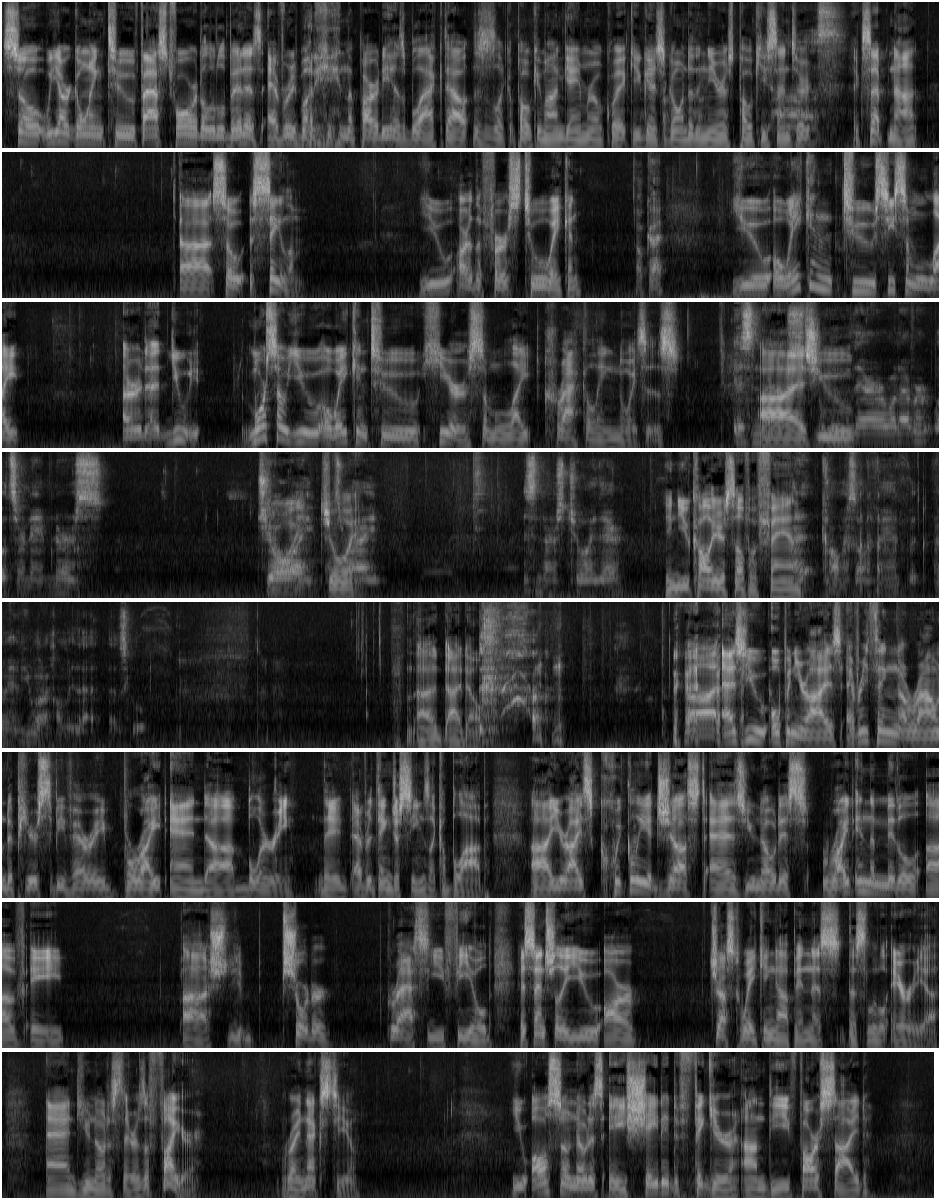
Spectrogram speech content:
So we are going to fast forward a little bit as everybody in the party has blacked out. This is like a Pokemon game, real quick. You guys are going to the nearest Poke Center, Yes. except not. Uh, so Salem, you are the first to awaken. Okay. You awaken to see some light, or uh, you, more so, you awaken to hear some light crackling noises. Is Nurse Uh, as you- there or whatever? What's her name? Nurse Joy. Joy. right. Is Nurse Joy there? And you call yourself a fan. I didn't call myself a fan, but I mean, if you want to call me that, that's cool. I, I don't. uh, as you open your eyes, everything around appears to be very bright and uh, blurry. They, everything just seems like a blob. Uh, your eyes quickly adjust as you notice right in the middle of a uh, sh- shorter grassy field. Essentially, you are just waking up in this this little area, and you notice there is a fire right next to you. You also notice a shaded figure on the far side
